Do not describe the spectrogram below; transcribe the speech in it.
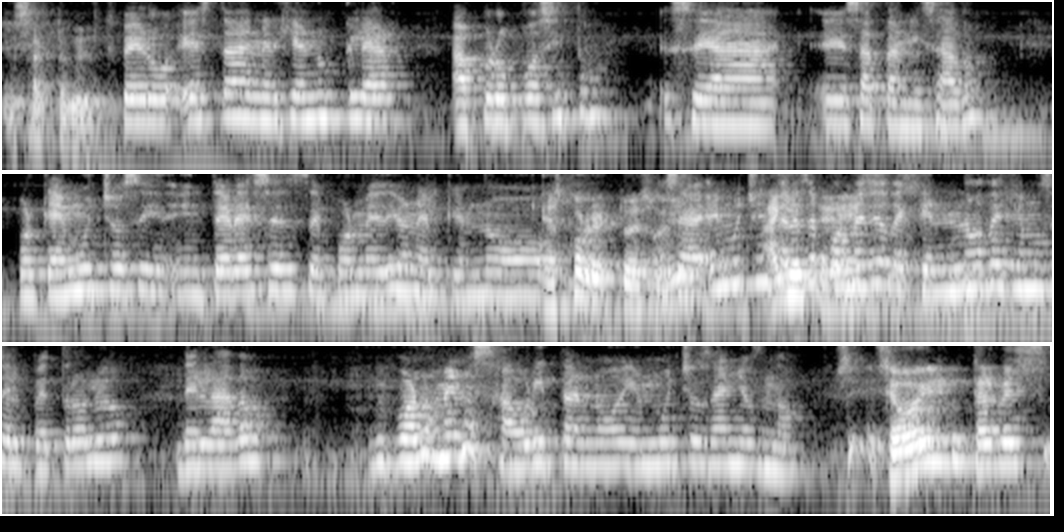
Exactamente. Pero esta energía nuclear a propósito se ha eh, satanizado porque hay muchos intereses de por medio en el que no... Es correcto eso. O sea, ¿eh? hay mucho interés de por medio de que no dejemos el petróleo de lado, por lo menos ahorita no y en muchos años no. Se, se oye tal vez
